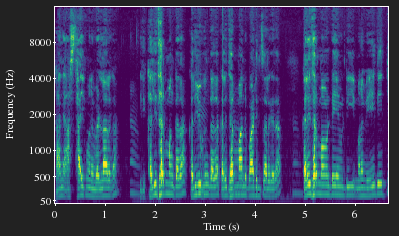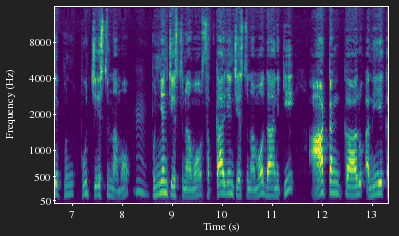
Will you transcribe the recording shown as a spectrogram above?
కానీ ఆ స్థాయికి మనం వెళ్ళాలిగా? ఇది కలిధర్మం కదా కలియుగం కదా కలిధర్మాన్ని పాటించాలి కదా. కలిధర్మం అంటే ఏమిటి? మనం ఏదైతే పూజ చేస్తున్నామో పుణ్యం చేస్తున్నామో సత్కార్యం చేస్తున్నామో దానికి ఆటంకాలు అనేక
